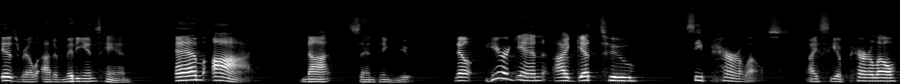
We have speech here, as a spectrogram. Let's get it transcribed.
Israel out of Midian's hand. Am I not sending you? Now, here again, I get to see parallels. I see a parallel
